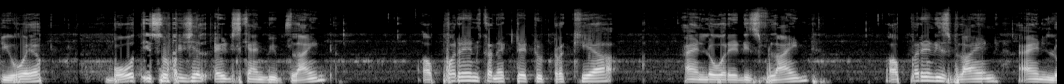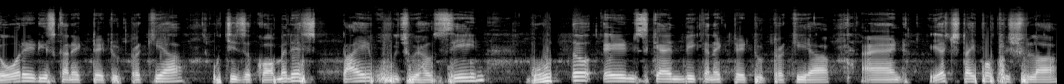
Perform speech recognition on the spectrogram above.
TOF. Both esophageal ends can be blind. Upper end connected to trachea and lower end is blind. Upper end is blind and lower end is connected to trachea which is the commonest type which we have seen both the ends can be connected to trachea and H type of fistula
